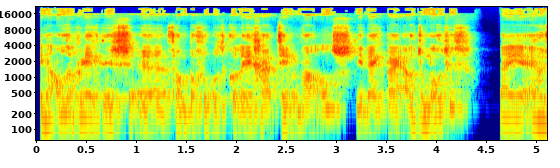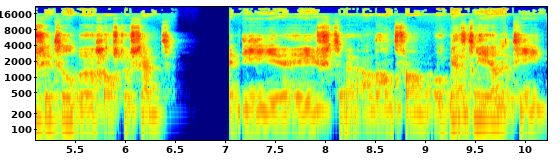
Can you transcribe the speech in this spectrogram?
Een ander project is van bijvoorbeeld collega Tim Wals, die werkt bij Automotive bij ROC Tilburg als docent. En die eh, heeft eh, aan de hand van augmented reality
